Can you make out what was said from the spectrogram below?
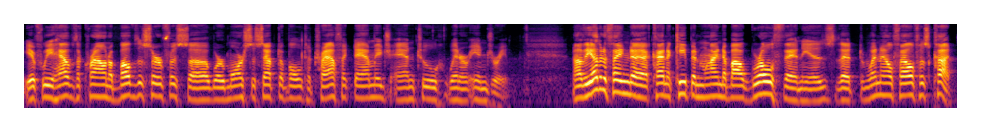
If we have the crown above the surface, uh, we're more susceptible to traffic damage and to winter injury. Now the other thing to kind of keep in mind about growth then is that when alfalfa is cut,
